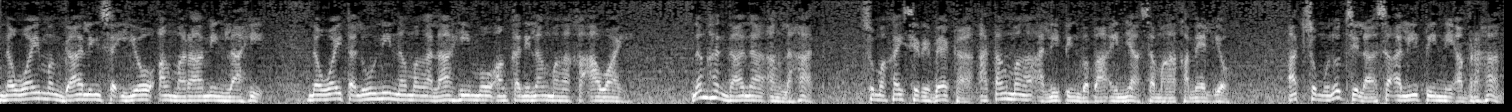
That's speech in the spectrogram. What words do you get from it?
naway manggaling sa iyo ang maraming lahi. Naway talunin ng mga lahi mo ang kanilang mga kaaway. Nang handa na ang lahat, sumakay si Rebecca at ang mga aliping babae niya sa mga kamelyo. At sumunod sila sa alipin ni Abraham.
